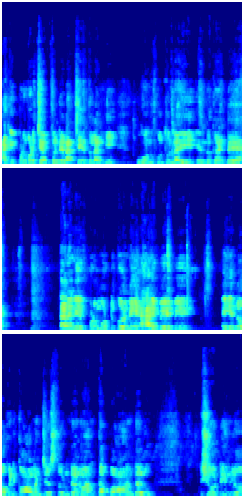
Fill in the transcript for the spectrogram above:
నాకు ఇప్పుడు కూడా చెప్తుంటే నా చేతులు అన్నీ వణుకుతున్నాయి. ఎందుకంటే తనని ఎప్పుడు ముట్టుకొని హాయ్ బేబీ ఏదో ఒకటి కామెంట్ చేస్తూ ఉంటాను. అంత బాగుంటారు. షూటింగ్లో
